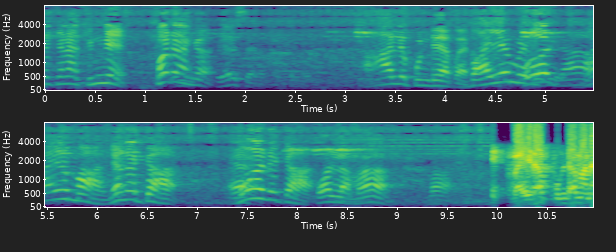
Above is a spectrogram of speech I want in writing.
கிடைச்சனா சுண்ணு போடுறாங்க ஆளு புண்டை அப்ப. பயம் பயமா? எனக்கா? மோனுக்கா? போடலாமா? வைடா புண்டமன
